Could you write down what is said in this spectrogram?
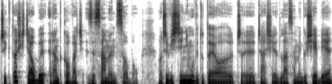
czy ktoś chciałby randkować ze samym sobą. Oczywiście nie mówię tutaj o czasie dla samego siebie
